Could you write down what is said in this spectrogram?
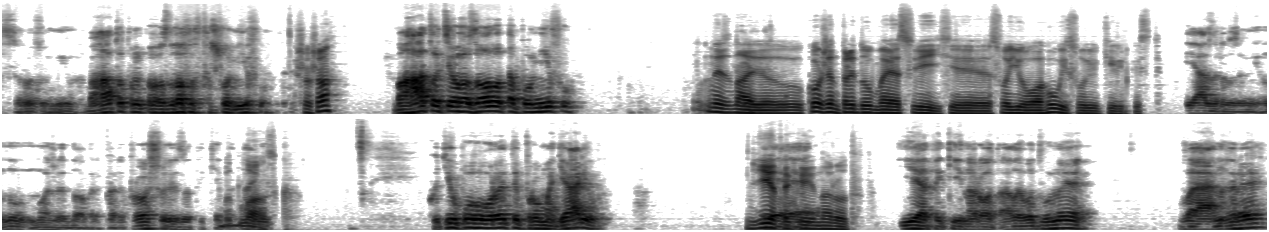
зрозумів. Багато там того золота по міфу. Що що? Багато цього золота по міфу. Не знаю. Кожен придумає свій, е, свою вагу і свою кількість. Я зрозумів. Ну, може, добре, перепрошую за таке Будь питання. ласка. Хотів поговорити про мадярів. Є Е. такий народ. Є такий народ, але от вони венгри,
